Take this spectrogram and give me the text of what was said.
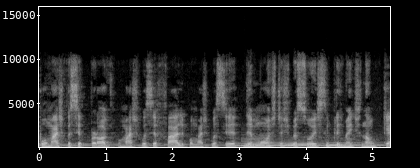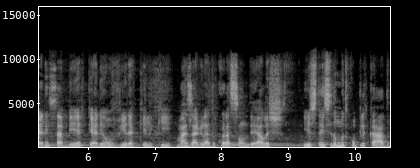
Por mais que você prove, por mais que você fale, por mais que você demonstre, as pessoas simplesmente não querem saber, querem ouvir aquele que mais agrada o coração delas. E isso tem sido muito complicado.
